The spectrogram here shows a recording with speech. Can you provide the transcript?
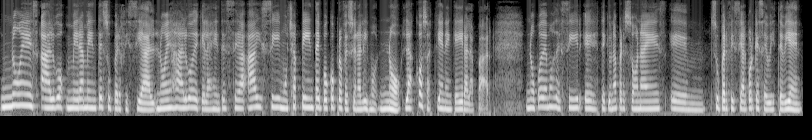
No es algo meramente superficial, no es algo de que la gente sea, ay, sí, mucha pinta y poco profesionalismo. No, las cosas tienen que ir a la par. No podemos decir este, que una persona es em, superficial porque se viste bien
